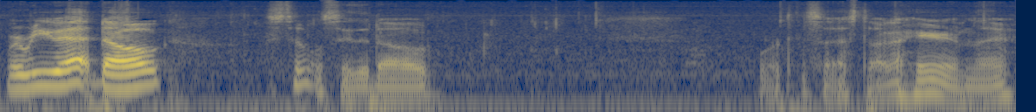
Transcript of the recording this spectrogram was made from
Where were you at, dog? Still don't see the dog. Worthless ass dog. I hear him there.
